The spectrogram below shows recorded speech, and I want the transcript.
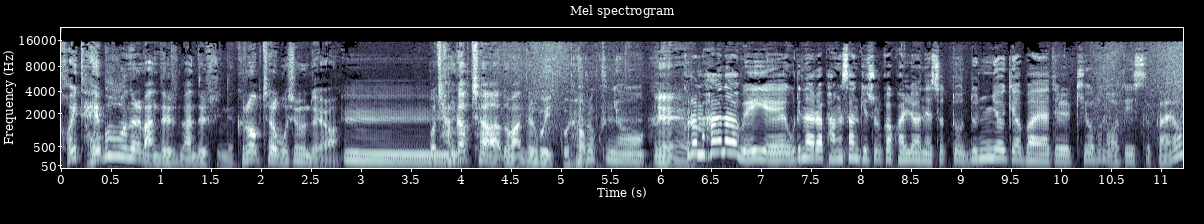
거의 대부분을 만들 만들 수 있는 그런 업체라고 보시면 돼요. 음. 뭐 장갑차도 만들고 있고요. 그렇군요. 예. 그럼 하나 외에 우리나라 방산 기술과 관련해서 또 눈여겨봐야 될 기업은 어디 있을까요?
